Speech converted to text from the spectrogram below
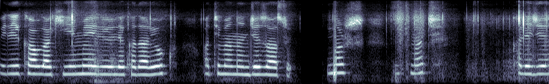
Veli Kavlak 20 Eylül'e kadar yok. Atiba'nın cezası var. 3 maç. Kaleci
